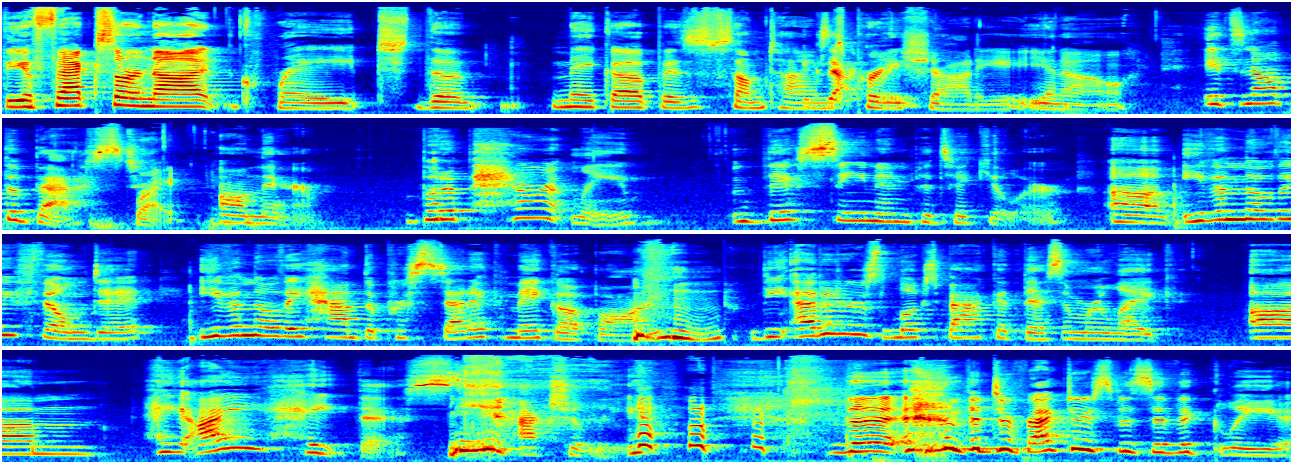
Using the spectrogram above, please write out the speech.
The effects are not great. The makeup is sometimes Exactly. pretty shoddy, you know. it's not the best Right. on there. But apparently, this scene in particular, um, even though they filmed it, even though they had the prosthetic makeup on, the editors looked back at this and were like, um, hey, I hate this, actually. the the director specifically,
